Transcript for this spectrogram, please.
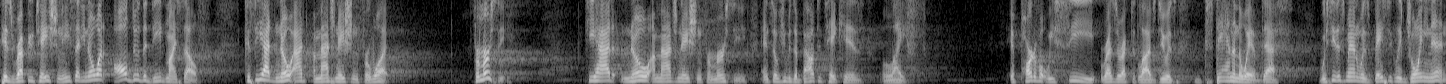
his reputation. He said, You know what? I'll do the deed myself. Because he had no ad- imagination for what? For mercy. He had no imagination for mercy. And so he was about to take his life if part of what we see resurrected lives do is stand in the way of death, we see this man was basically joining in,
